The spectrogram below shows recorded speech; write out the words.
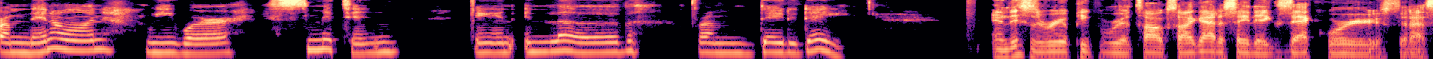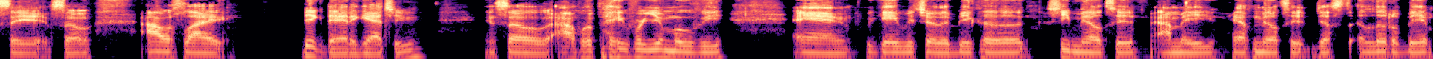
from then on, we were smitten and in love from day to day. And this is real people, real talk. So I got to say the exact words that I said. So I was like, Big Daddy got you. And so I would pay for your movie and we gave each other a big hug. She melted. I may have melted just a little bit.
